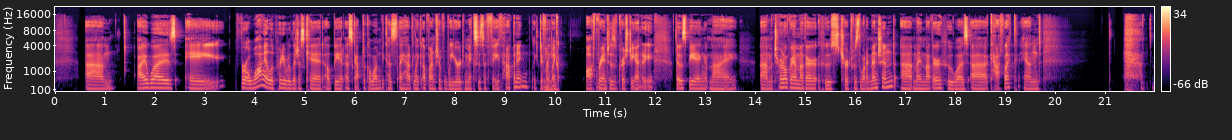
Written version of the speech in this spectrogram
Um, I was a for a while a pretty religious kid, albeit a skeptical one, because I had like a bunch of weird mixes of faith happening, like different Mhm. like off branches of Christianity. Those being my uh, maternal grandmother, whose church was the one I mentioned, uh, my mother, who was uh, Catholic and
